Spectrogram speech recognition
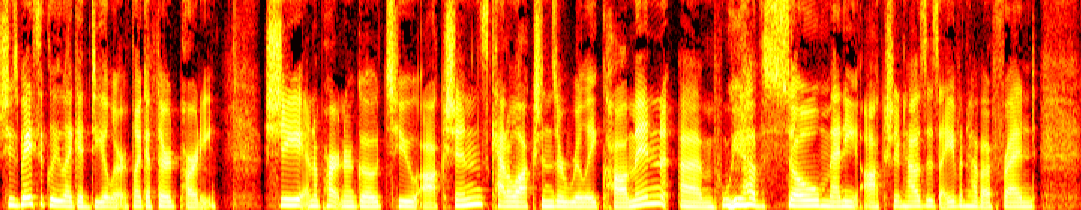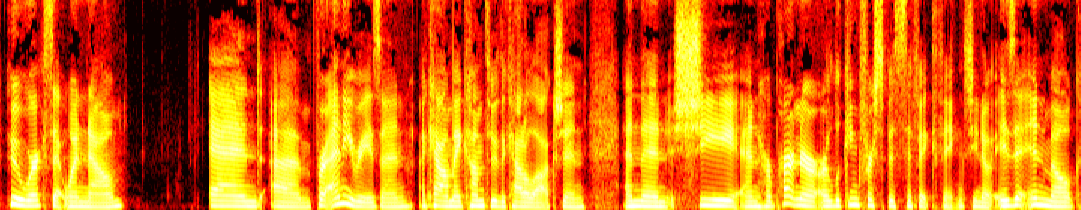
she's basically like a dealer, like a third party. She and a partner go to auctions. Cattle auctions are really common. Um, we have so many auction houses. I even have a friend who works at one now. And um, for any reason, a cow may come through the cattle auction, and then she and her partner are looking for specific things. You know, is it in milk?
